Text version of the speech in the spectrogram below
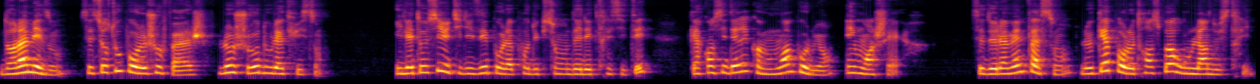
Dans la maison, c'est surtout pour le chauffage, l'eau chaude ou la cuisson. Il est aussi utilisé pour la production d'électricité, car considéré comme moins polluant et moins cher. C'est de la même façon le cas pour le transport ou l'industrie,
